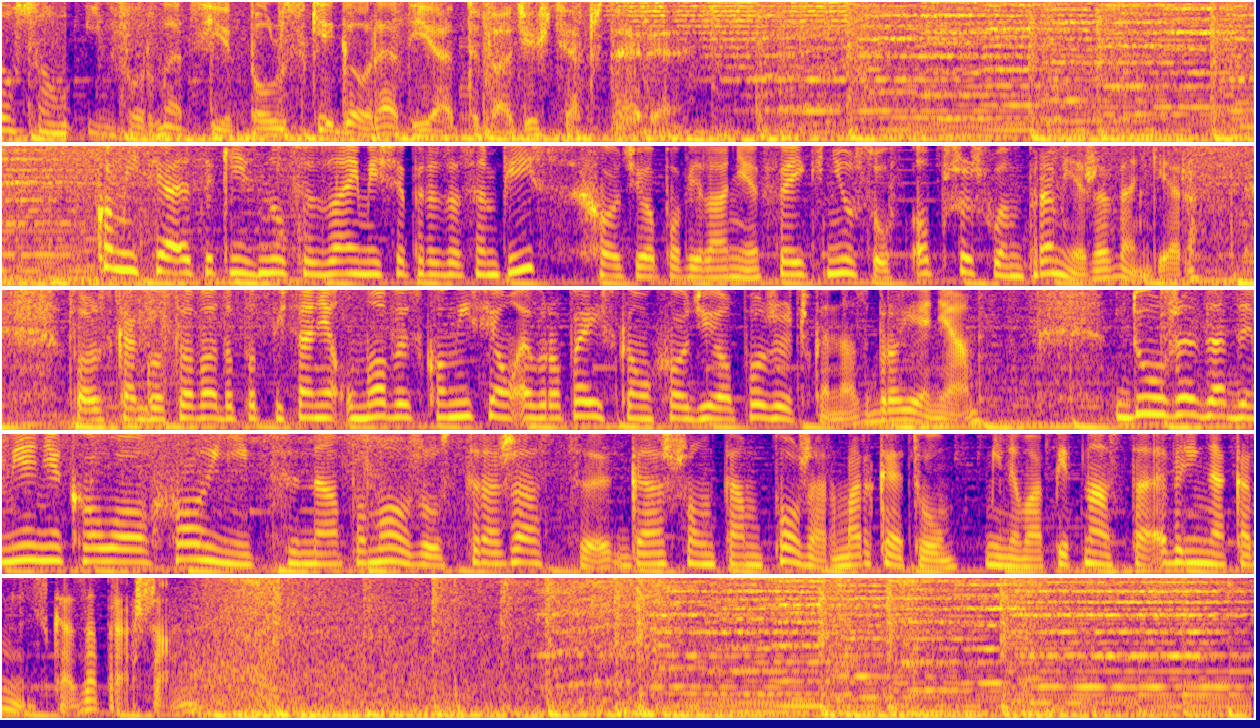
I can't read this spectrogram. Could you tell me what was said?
To są informacje Polskiego Radia 24. Komisja Etyki znów zajmie się prezesem PiS. Chodzi o powielanie fake newsów o przyszłym premierze Węgier. Polska gotowa do podpisania umowy z Komisją Europejską. Chodzi o pożyczkę na zbrojenia. Duże zadymienie koło Chojnic na Pomorzu. Strażacy gaszą tam pożar marketu. Minęła 15. Ewelina Kamińska. Zapraszam.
